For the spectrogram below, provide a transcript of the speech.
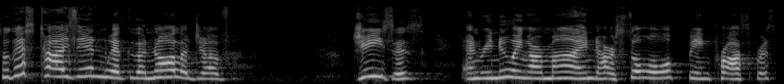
So this ties in with the knowledge of Jesus and renewing our mind, our soul being prosperous.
